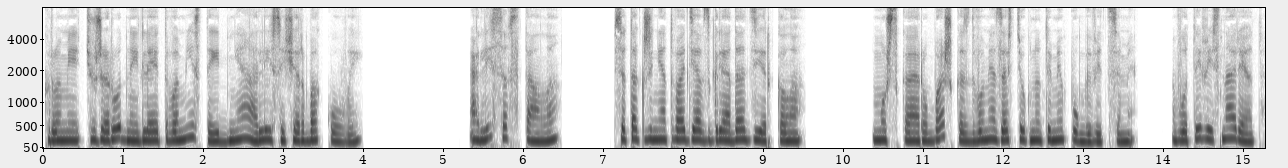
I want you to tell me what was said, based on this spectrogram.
кроме чужеродной для этого места и дня Алисы Щербаковой. Алиса встала, все так же не отводя взгляда от зеркала. Мужская рубашка с двумя застегнутыми пуговицами, вот и весь наряд.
